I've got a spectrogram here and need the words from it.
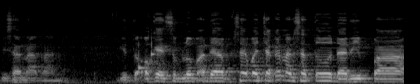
di sana kan gitu. Oke sebelum ada saya bacakan ada satu dari Pak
